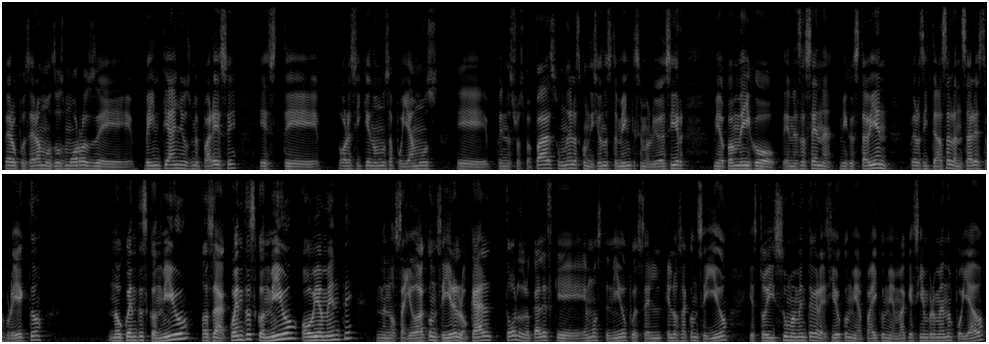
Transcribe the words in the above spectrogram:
pero pues éramos dos morros de 20 años me parece, este, ahora sí que no nos apoyamos eh, en nuestros papás. Una de las condiciones también que se me olvidó decir, mi papá me dijo en esa cena, me dijo, está bien, pero si te vas a lanzar este proyecto, no cuentes conmigo, o sea, cuentas conmigo, obviamente, nos ayudó a conseguir el local. Todos los locales que hemos tenido, pues él, él, los ha conseguido. Y estoy sumamente agradecido con mi papá y con mi mamá que siempre me han apoyado.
